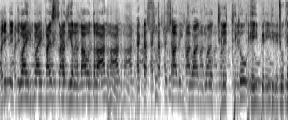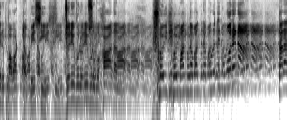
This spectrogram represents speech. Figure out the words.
হযরত জুয়াইর বিন কায়েস রাদিয়াল্লাহু তাআলা আনহু একটা সুস্থ স্বাভাবিক জওয়ান যুবক ছেলের থেকেও এই ব্যক্তির চোখের পাওয়ারটা বেশি। জোরে বলুন সুবহানাল্লাহ। শহীদ বান্দা বান্দা কোনোদিন মরে না? তারা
